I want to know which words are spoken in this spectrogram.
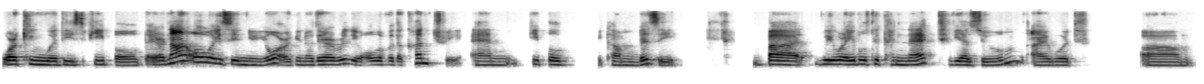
working with these people. They are not always in New York, you know, they are really all over the country and people become busy. But we were able to connect via Zoom. I would um,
